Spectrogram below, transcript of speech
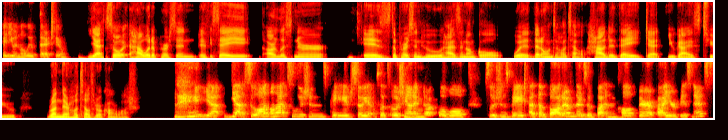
get you in the loop there too. Yeah so how would a person if say our listener is the person who has an uncle with that owns a hotel how did they get you guys to run their hotel through a car wash yeah yeah so on, on that solutions page so yeah so it's oceanic.global mm-hmm. solutions page at the bottom there's a button mm-hmm. called verify your business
